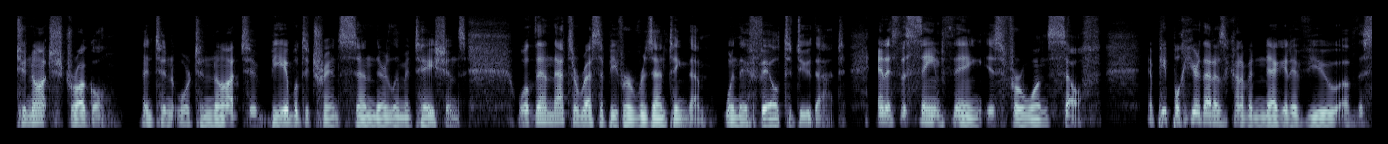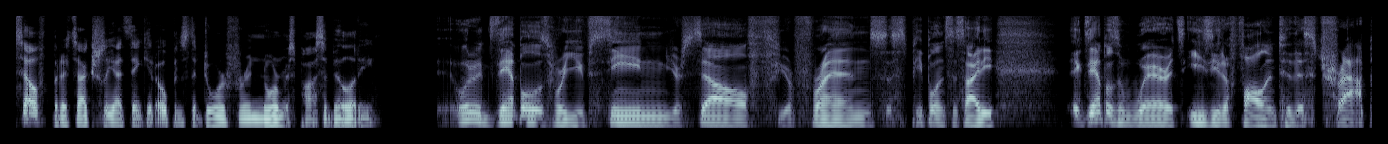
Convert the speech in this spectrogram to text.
to not struggle and to, or to not to be able to transcend their limitations, well, then that's a recipe for resenting them when they fail to do that. And it's the same thing is for oneself. And people hear that as kind of a negative view of the self, but it's actually, I think, it opens the door for enormous possibility what are examples where you've seen yourself, your friends, people in society, examples of where it's easy to fall into this trap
